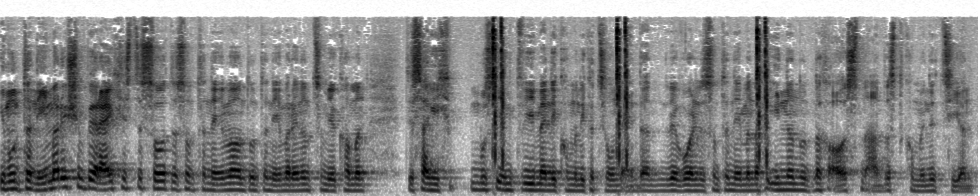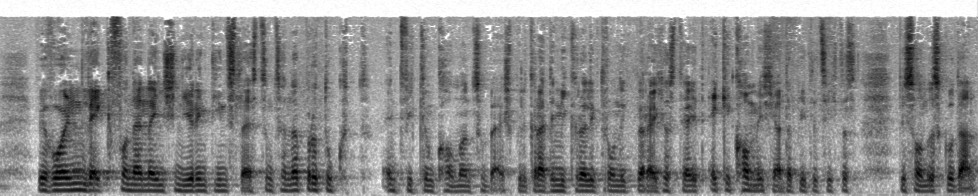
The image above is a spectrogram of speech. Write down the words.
Im unternehmerischen Bereich ist es so, dass Unternehmer und Unternehmerinnen zu mir kommen, die sagen, ich muss irgendwie meine Kommunikation ändern. Wir wollen das Unternehmen nach innen und nach außen anders kommunizieren. Wir wollen weg von einer Engineering-Dienstleistung zu einer Produktentwicklung kommen, zum Beispiel. Gerade im Mikroelektronikbereich, aus der Ecke komme ich ja, da bietet sich das besonders gut an.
